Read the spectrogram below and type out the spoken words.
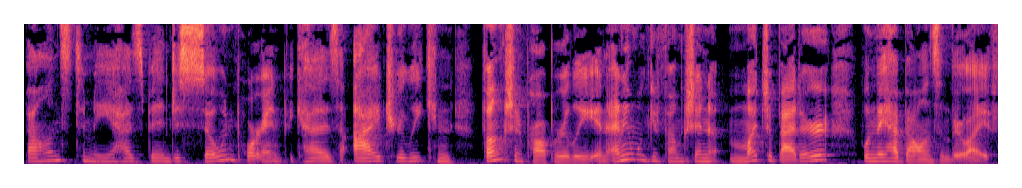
Balance to me has been just so important because I truly can function properly, and anyone can function much better when they have balance in their life.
